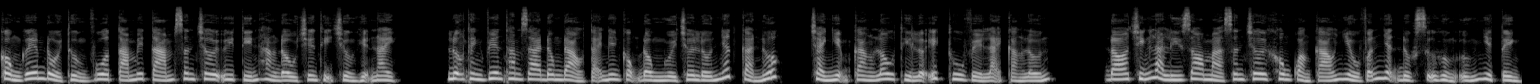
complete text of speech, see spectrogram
cổng game đổi thưởng vua 88 sân chơi uy tín hàng đầu trên thị trường hiện nay. Lượng thành viên tham gia đông đảo tại nên cộng đồng người chơi lớn nhất cả nước, trải nghiệm càng lâu thì lợi ích thu về lại càng lớn. Đó chính là lý do mà sân chơi không quảng cáo nhiều vẫn nhận được sự hưởng ứng nhiệt tình.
